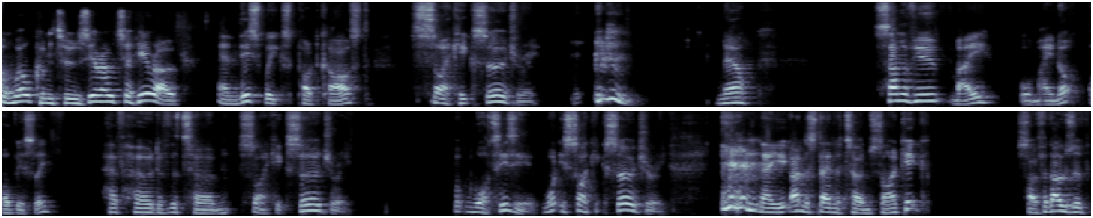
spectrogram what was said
And welcome to Zero to Hero and this week's podcast, Psychic Surgery. now, some of you may or may not, obviously, have heard of the term psychic surgery. But what is it? What is psychic surgery? now, you understand the term psychic. So, for those of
